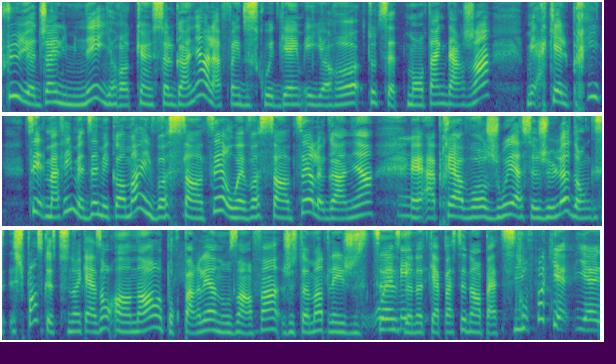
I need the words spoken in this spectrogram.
plus il y a de gens éliminés, il n'y aura qu'un seul gagnant à la fin du Squid Game et il y aura toute cette montagne d'argent. Mais à quel prix? Tu sais, ma fille me disait, mais comment il va se sentir ou elle va se sentir le gagnant euh, après avoir joué à ce jeu-là? Donc, je pense que c'est une occasion en or pour parler à nos enfants, justement, de l'injustice, Ouais, de notre capacité Je d'empathie. trouve pas qu'il y a- il y a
